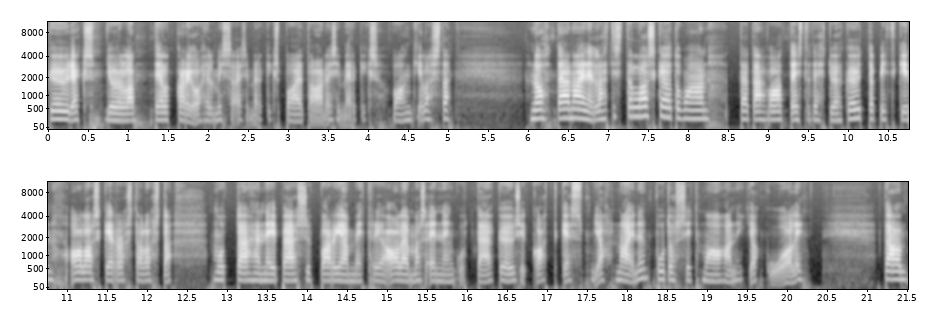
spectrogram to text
köydeksi, joilla telkkariohjelmissa esimerkiksi paetaan esimerkiksi vankilasta. No, tämä nainen lähti sitten laskeutumaan tätä vaatteista tehtyä köyttä pitkin alas kerrostalosta, mutta hän ei päässyt paria metriä alemmas ennen kuin tämä köysi katkes ja nainen putosi sit maahan ja kuoli. Tämä on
